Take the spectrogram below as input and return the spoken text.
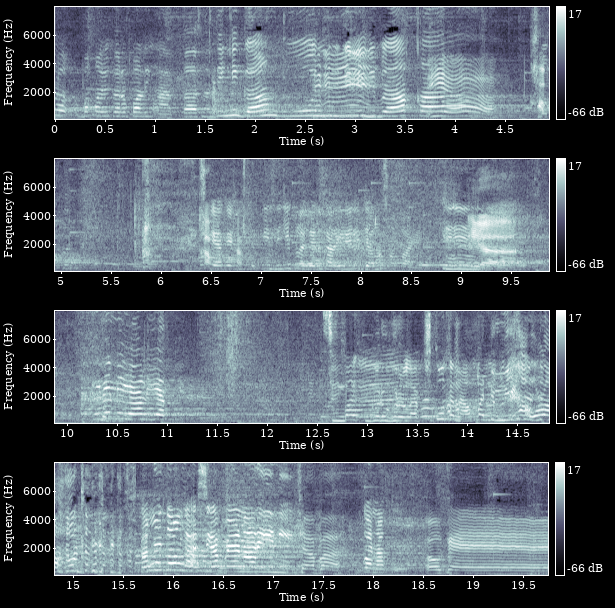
bakal ditaruh paling atas. Nanti ini ganggu, jadi mm-hmm. di belakang. Iya. Kap. Oke, oke. Intinya pelajaran kali ini jangan sampai. Mm. Iya. Ini nih ya lihat. Sumpah guru-guru lab school kenapa demi Allah. Kamu tau nggak siapa yang hari ini? Siapa? Bukan aku. Oke. Okay.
